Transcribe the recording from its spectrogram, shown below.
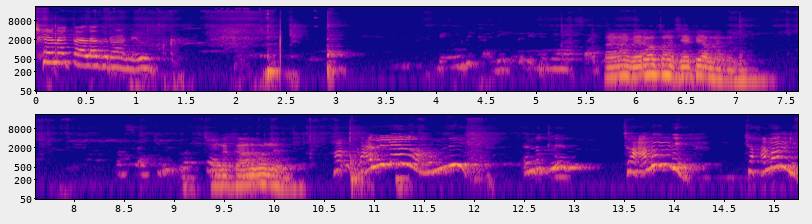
చేనైతే అలాగ రాలేదు వేరే వాళ్ళతో చేపియాలి నేను ఇలా గాలి కూడా లేదు ఖాళీ లేదు ఉంది ఎందుకు లేదు చాలా ఉంది చాలా ఉంది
